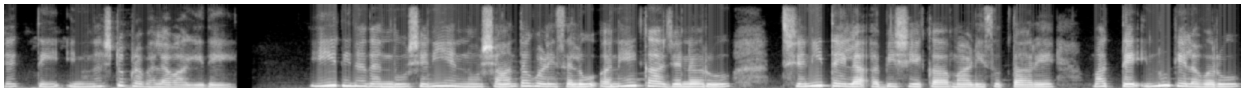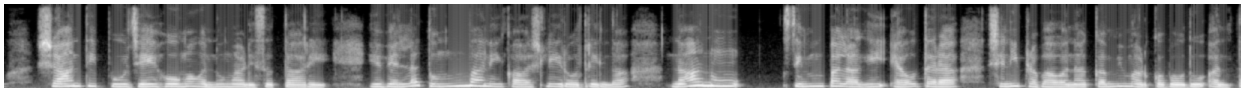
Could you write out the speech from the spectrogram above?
ಶಕ್ತಿ ಇನ್ನಷ್ಟು ಪ್ರಬಲವಾಗಿದೆ. ಈ ದಿನದಂದು ಶನಿಯನ್ನು ಶಾಂತಗೊಳಿಸಲು ಅನೇಕ ಜನರು ಶನಿ ತೈಲ ಅಭಿಷೇಕ ಮಾಡಿಸುತ್ತಾರೆ ಮತ್ತು ಇನ್ನು ಕೆಲವರು ಶಾಂತಿ ಪೂಜೆ ಹೋಮವನ್ನು ಮಾಡಿಸುತ್ತಾರೆ. ಇವೆಲ್ಲ ತುಂಬಾ ಕಾಸ್ಟ್ಲಿ ಇರೋದ್ರಿಂದ ನಾನು ಸಿಂಪಲಾಗಿ ಯಾವ ಥರ ಶನಿ ಪ್ರಭಾವನ ಕಮ್ಮಿ ಮಾಡ್ಕೋಬೋದು ಅಂತ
